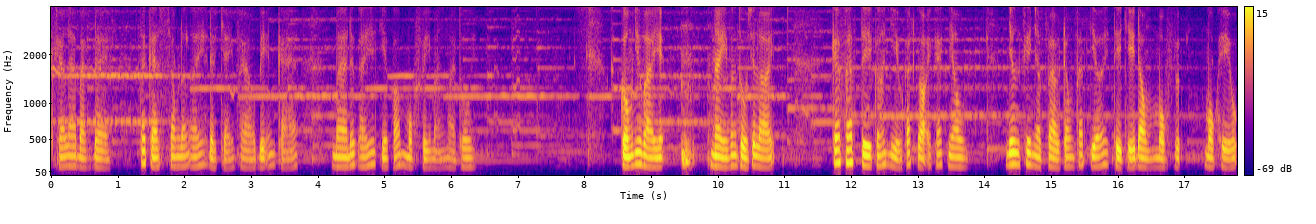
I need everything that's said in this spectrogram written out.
Khả La Bạc Đề, tất cả sông lớn ấy đều chảy vào biển cả, mà nước ấy chỉ có một vị mặn mà thôi. Cũng như vậy, này văn thù sẽ lợi, các pháp tuy có nhiều cách gọi khác nhau, nhưng khi nhập vào trong pháp giới thì chỉ đồng một một hiệu.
